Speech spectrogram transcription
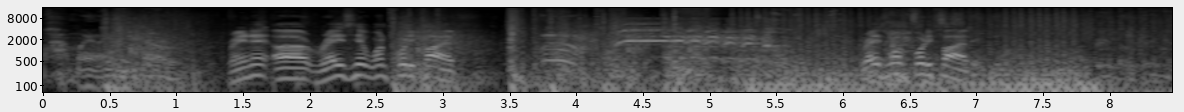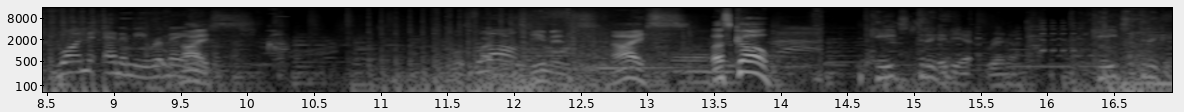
Wow, my eyes are down. Rain it, uh, Raze hit 145. Raze 145. One enemy remains. Nice. Let's fight Long. these demons. Nice. Let's go. Cage trigger. Idiot, Reyna. Cage trigger.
